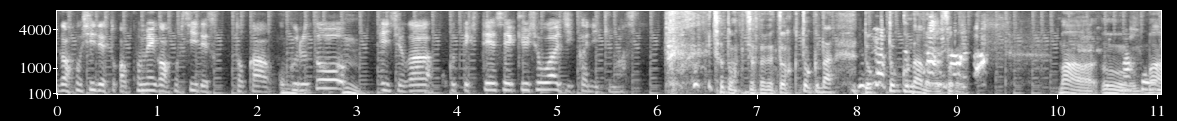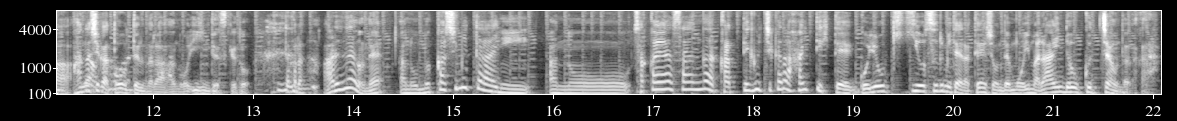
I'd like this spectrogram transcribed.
が欲しいですとか米が欲しいですとか送ると、うん。店主が送ってきて請求書は実家に行きます。ちょっと待ってちょっと待って独特な独特なのよそれ まあうんまあ話が通ってるならあのいいんですけど。だからあれだよね。あの昔みたいにあの酒屋さんが勝手口から入ってきて御用聞きをするみたいなテンションでもう今 LINE で送っちゃうんだだから。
